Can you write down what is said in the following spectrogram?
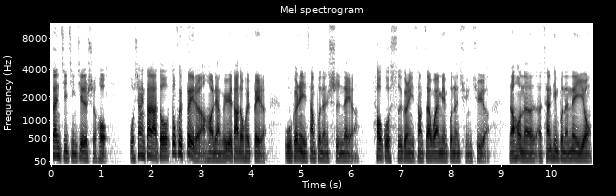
三级警戒的时候，我相信大家都都会背了哈，两个月大家都会背了。五个人以上不能室内啊，超过十个人以上在外面不能群聚啊。然后呢，呃，餐厅不能内用，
